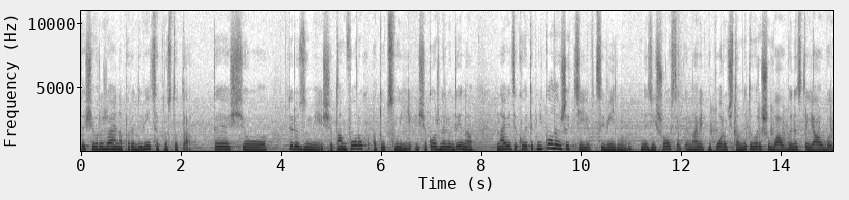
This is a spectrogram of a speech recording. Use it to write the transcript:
Те, що вражає на передовій, це простота. Те, що ти розумієш, що там ворог, а тут свої. І що кожна людина, навіть з якою ти б ніколи в житті в цивільному не зійшовся би, навіть би поруч там не товаришував би, не стояв би.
